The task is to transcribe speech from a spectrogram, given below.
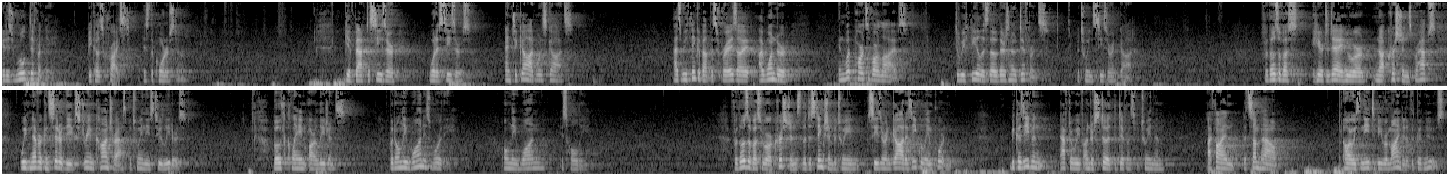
It is ruled differently because Christ is the cornerstone. Give back to Caesar what is Caesar's, and to God what is God's. As we think about this phrase, I, I wonder in what parts of our lives do we feel as though there's no difference between Caesar and God? For those of us here today who are not Christians, perhaps we've never considered the extreme contrast between these two leaders. Both claim our allegiance, but only one is worthy. Only one is holy. For those of us who are Christians, the distinction between Caesar and God is equally important. Because even after we've understood the difference between them, I find that somehow I always need to be reminded of the good news,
